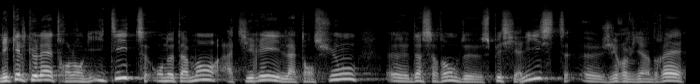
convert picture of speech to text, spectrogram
Les quelques lettres en langue hittite ont notamment attiré l'attention euh, d'un certain nombre de spécialistes. Euh, j'y reviendrai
